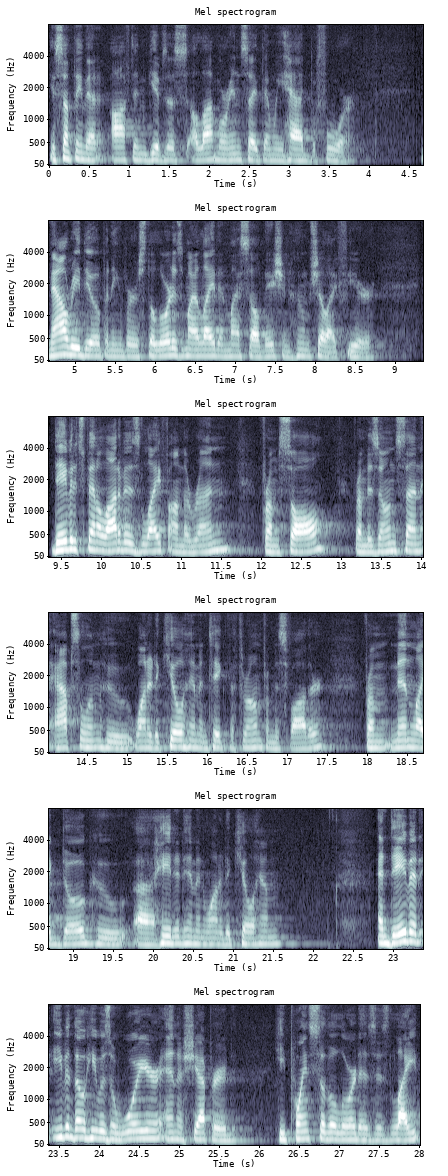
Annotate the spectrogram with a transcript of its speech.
is something that often gives us a lot more insight than we had before. Now read the opening verse The Lord is my light and my salvation. Whom shall I fear? David had spent a lot of his life on the run from Saul, from his own son Absalom, who wanted to kill him and take the throne from his father, from men like Doeg, who uh, hated him and wanted to kill him. And David, even though he was a warrior and a shepherd, he points to the Lord as his light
